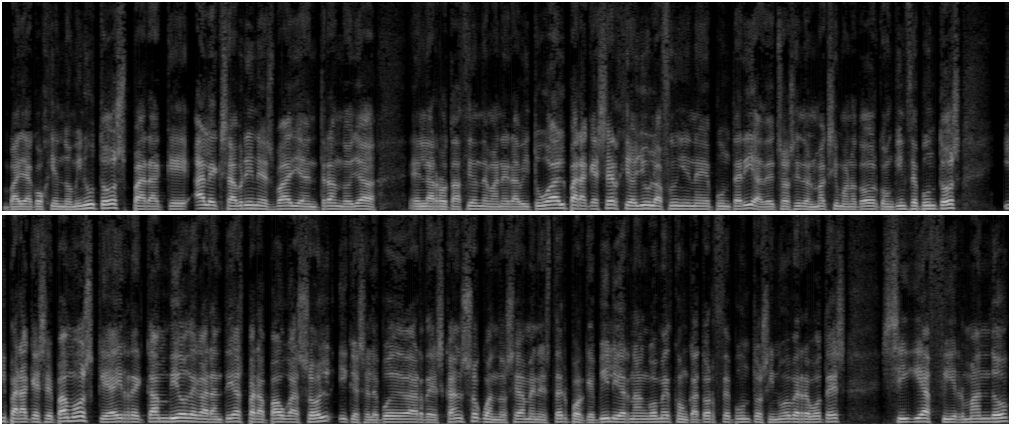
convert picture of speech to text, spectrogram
vaya cogiendo minutos, para que Alex Abrines vaya entrando ya en la rotación de manera habitual, para que Sergio Yula fuine puntería, de hecho ha sido el máximo anotador con 15 puntos, y para que sepamos que hay recambio de garantías para Pau Gasol y que se le puede dar descanso cuando sea menester, porque Billy Hernán Gómez con 14 puntos y 9 rebotes sigue afirmando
